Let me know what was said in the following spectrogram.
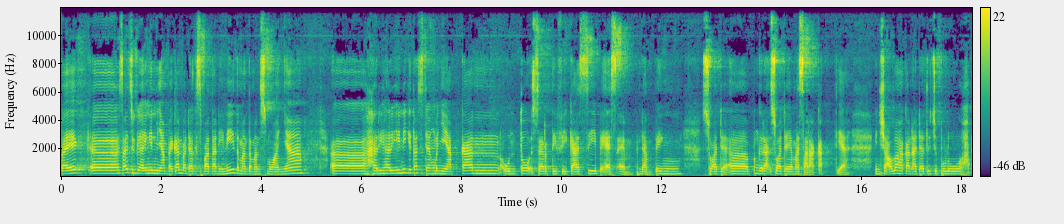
Baik, eh, saya juga ingin menyampaikan pada kesempatan ini teman-teman semuanya eh, hari-hari ini kita sedang menyiapkan untuk sertifikasi PSM pendamping swada, eh, penggerak swadaya masyarakat ya. Insya Allah akan ada 76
